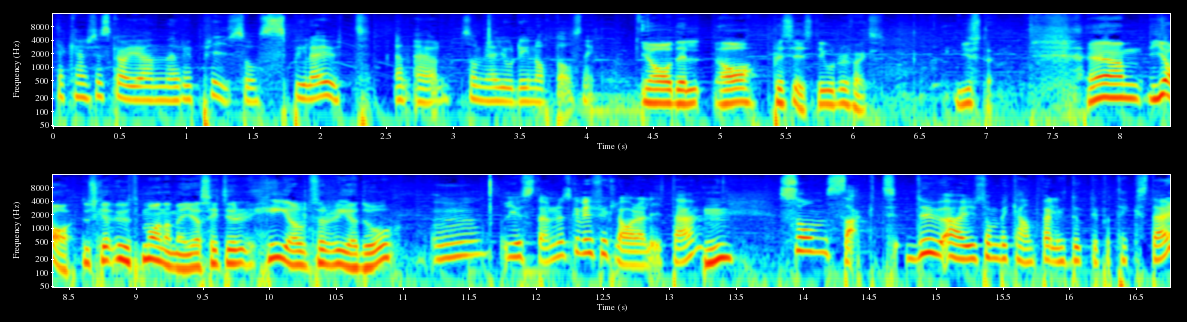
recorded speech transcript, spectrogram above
Jag kanske ska göra en repris och spilla ut en öl som jag gjorde i något avsnitt. Ja, det, ja, precis. Det gjorde du faktiskt. Just det. Ehm, ja, du ska utmana mig. Jag sitter helt redo. Mm, just det, nu ska vi förklara lite. Mm. Som sagt, du är ju som bekant väldigt duktig på texter.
